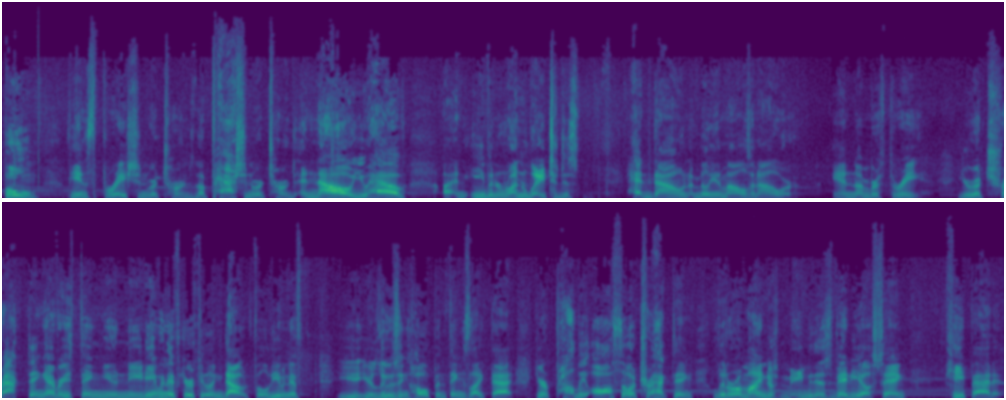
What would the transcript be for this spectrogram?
Boom, the inspiration returns, the passion returns, and now you have uh, an even runway to just head down a million miles an hour. And number three, you're attracting everything you need. Even if you're feeling doubtful, even if you're losing hope and things like that, you're probably also attracting little reminders, maybe this video saying, keep at it,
